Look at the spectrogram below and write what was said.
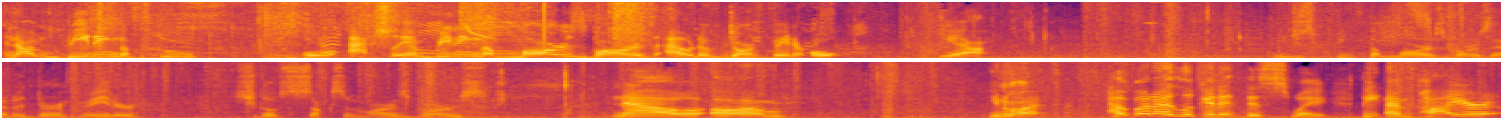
and I'm beating the poop Well, actually, I'm beating the Mars bars out of Darth Vader. Oh, yeah. We just beat the Mars bars out of Darth Vader. Should go suck some Mars bars. Now, um, you know what? How about I look at it this way? The Empire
